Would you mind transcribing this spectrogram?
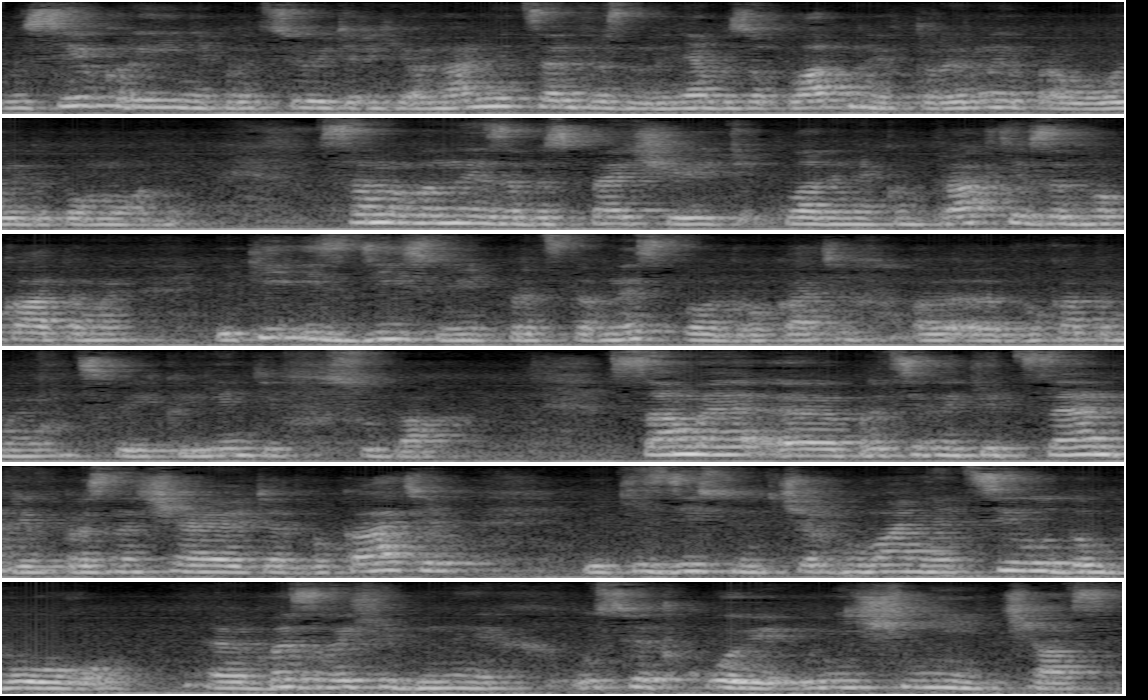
в усій Україні працюють регіональні центри з надання безоплатної вторинної правової допомоги. Саме вони забезпечують укладення контрактів з адвокатами, які і здійснюють представництво адвокатів е, адвокатами своїх клієнтів в судах. Саме е, працівники центрів призначають адвокатів, які здійснюють чергування цілодобово, е, без вихідних, у святкові, у нічний час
